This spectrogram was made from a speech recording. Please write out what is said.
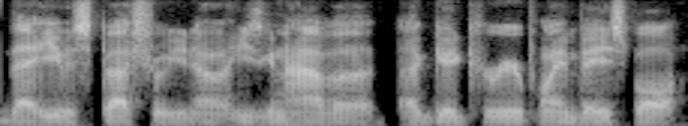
that he was special. You know, he's gonna have a, a good career playing baseball.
